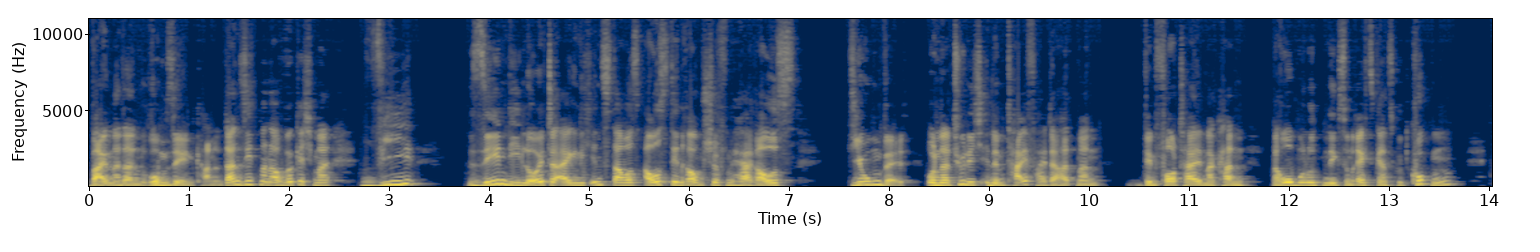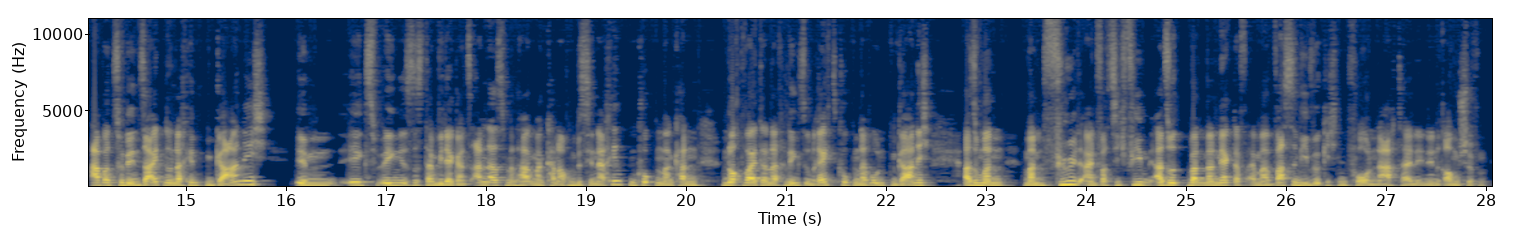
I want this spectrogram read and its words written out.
weil man dann rumsehen kann. Und dann sieht man auch wirklich mal, wie sehen die Leute eigentlich in Star Wars aus den Raumschiffen heraus die Umwelt. Und natürlich in einem TIE Fighter hat man den Vorteil, man kann nach oben und unten, links und rechts ganz gut gucken, aber zu den Seiten und nach hinten gar nicht. Im X-Wing ist es dann wieder ganz anders. Man, hat, man kann auch ein bisschen nach hinten gucken, man kann noch weiter nach links und rechts gucken, nach unten gar nicht. Also man, man fühlt einfach sich viel, also man, man merkt auf einmal, was sind die wirklichen Vor- und Nachteile in den Raumschiffen.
